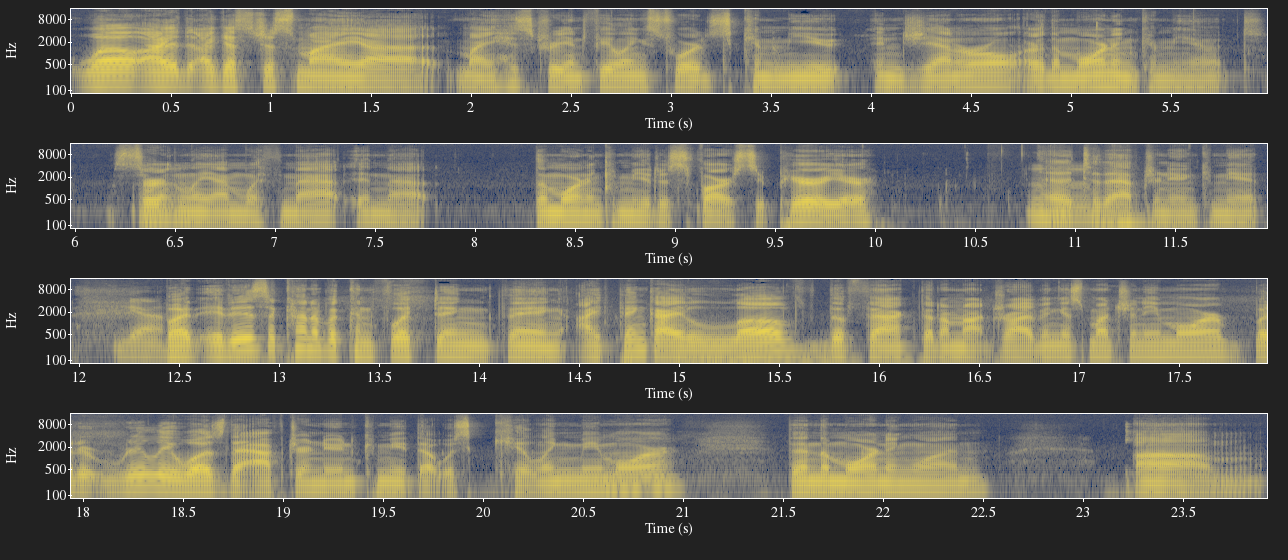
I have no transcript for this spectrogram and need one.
well, I, I guess just my uh, my history and feelings towards commute in general, or the morning commute. Certainly, I'm with Matt in that the morning commute is far superior uh, to the afternoon commute. Yeah. But it is a kind of a conflicting thing. I think I love the fact that I'm not driving as much anymore, but it really was the afternoon commute that was killing me more than the morning one. Um,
